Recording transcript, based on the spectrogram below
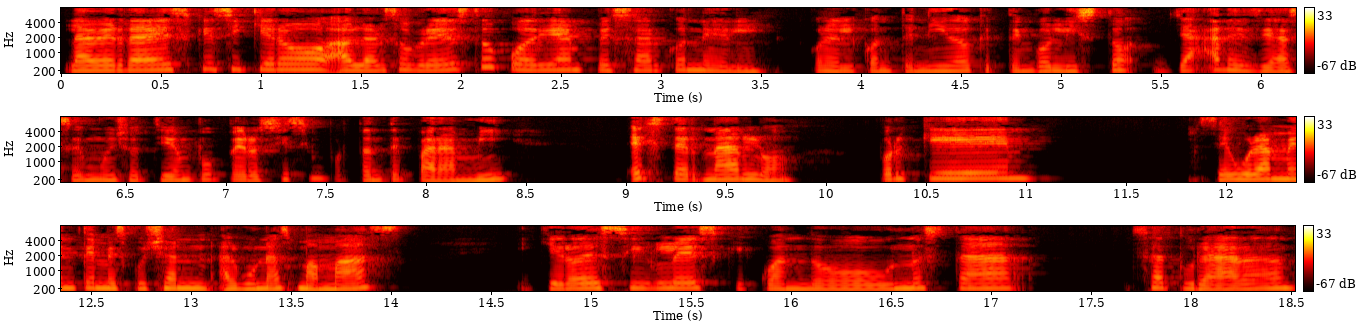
La verdad es que si quiero hablar sobre esto, podría empezar con el con el contenido que tengo listo ya desde hace mucho tiempo, pero sí es importante para mí externarlo, porque seguramente me escuchan algunas mamás y quiero decirles que cuando uno está saturada,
